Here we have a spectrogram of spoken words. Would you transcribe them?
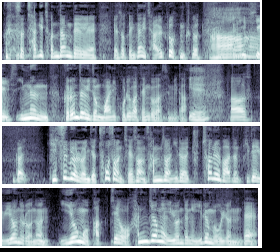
그래서 차기 전당대회에서 굉장히 자유로운 그런 아. 입시 있는 그런 점이 좀 많이 고려가 된 것 같습니다. 예. 어, 그러니까 기수별로 이제 초선, 재선, 삼선 이런 추천을 받은 비대위원으로는 이용우, 박재호, 한정혜 의원 등의 이름을 올렸는데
